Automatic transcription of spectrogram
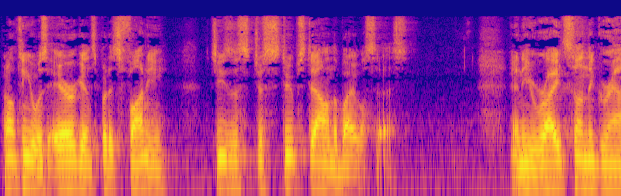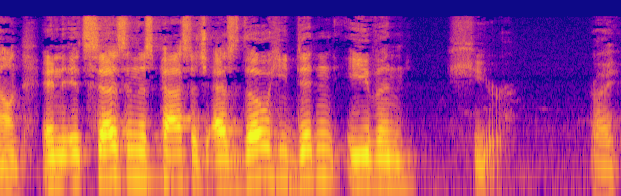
I don't think it was arrogance, but it's funny. Jesus just stoops down, the Bible says. And he writes on the ground. And it says in this passage, as though he didn't even hear. Right?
